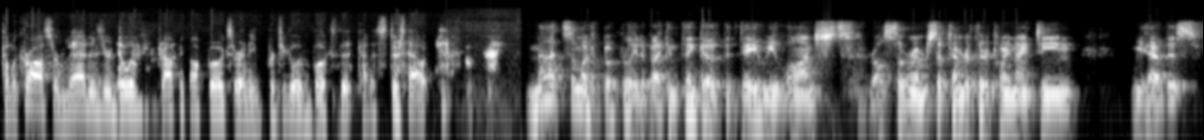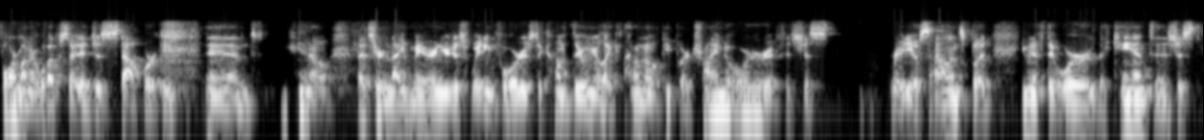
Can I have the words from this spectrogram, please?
come across or met as you're delivering, dropping off books, or any particular books that kind of stood out? Not so much book related, but I can think of the day we launched. I'll still remember September 3rd, 2019 we have this form on our website it just stopped working. And you know that's your nightmare and you're just waiting for orders to come through and you're like i don't know if people are trying to order if it's just radio silence but even if they were they can't. And it's just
